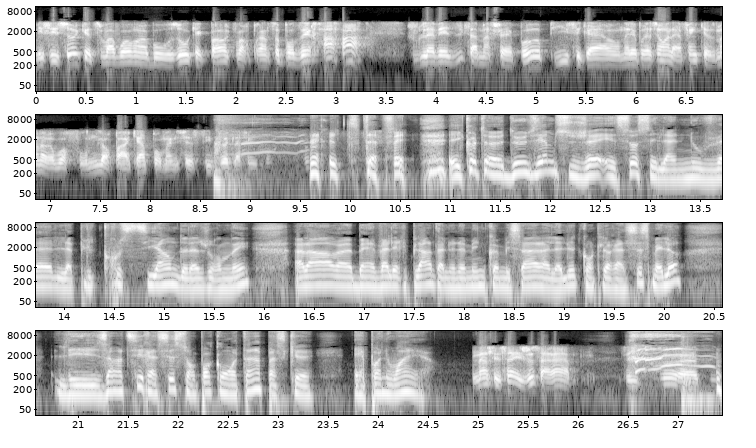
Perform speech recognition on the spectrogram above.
Mais c'est sûr que tu vas avoir un bozo quelque part qui va reprendre ça pour dire « Ha ha! Je vous l'avais dit que ça marchait pas. » Puis c'est qu'on a l'impression à la fin quasiment d'avoir fourni leur pancarte pour manifester pour être la fin Tout à fait. Écoute, un deuxième sujet, et ça, c'est la nouvelle la plus croustillante de la journée. Alors, euh, ben, Valérie Plante, elle a nommé une commissaire à la lutte contre le racisme. Mais là, les antiracistes sont pas contents parce qu'elle est pas noire. Non, c'est ça, elle est juste arabe. C'est pas, euh,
